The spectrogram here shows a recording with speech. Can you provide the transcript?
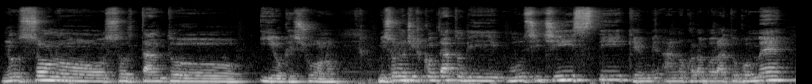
non sono soltanto io che suono, mi sono circondato di musicisti che hanno collaborato con me,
